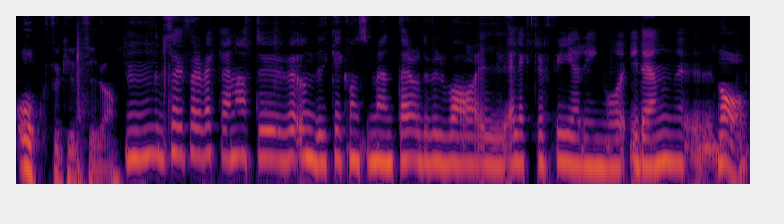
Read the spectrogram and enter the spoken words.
och för Q4. Mm, du sa ju förra veckan att du undviker konsumenter och du vill vara i elektrifiering och i den. Eh, ja.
